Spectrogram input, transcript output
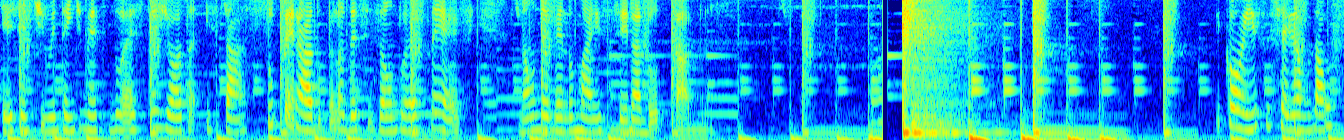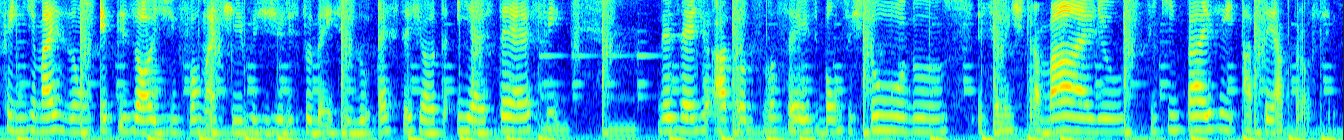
esse antigo entendimento do STJ está superado pela decisão do STF, não devendo mais ser adotado. E com isso chegamos ao fim de mais um episódio informativo de jurisprudências do STJ e STF. Desejo a todos vocês bons estudos, excelente trabalho, fiquem em paz e até a próxima.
